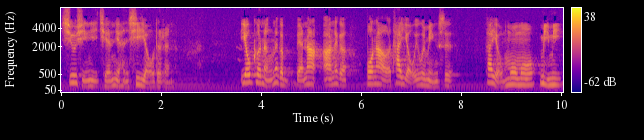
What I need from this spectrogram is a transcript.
修行以前也很稀有的人，有可能那个别纳啊，那个波纳尔，他有一位名师，他有摸摸秘密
